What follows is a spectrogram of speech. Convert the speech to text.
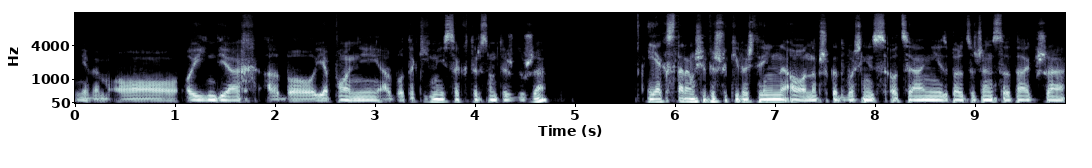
nie wiem, o, o Indiach, albo Japonii, albo takich miejscach, które są też duże. Jak staram się wyszukiwać te inne, o, na przykład właśnie z Oceanii jest bardzo często tak, że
